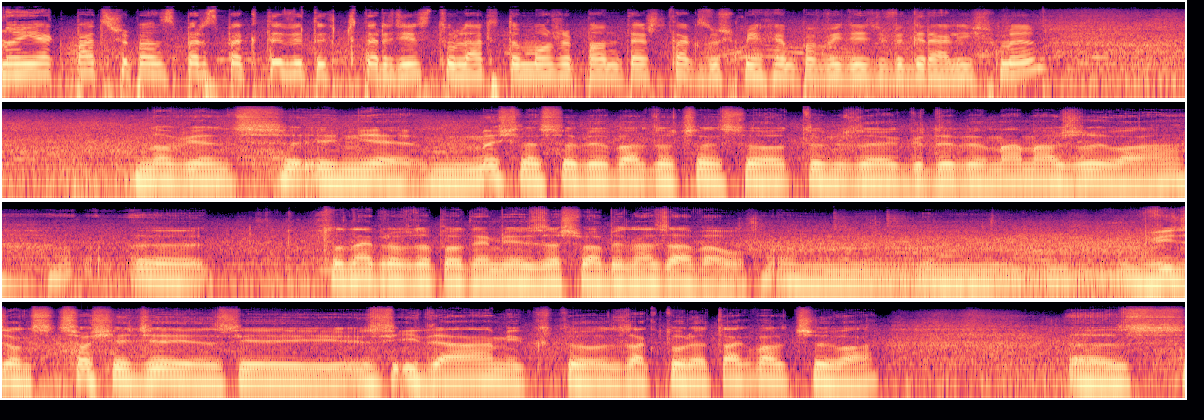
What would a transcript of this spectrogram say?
No i jak patrzy pan z perspektywy tych 40 lat, to może pan też tak z uśmiechem powiedzieć, wygraliśmy? No więc y, nie. Myślę sobie bardzo często o tym, że gdyby mama żyła, y, to najprawdopodobniej zeszłaby na zawał. Mm, Widząc, co się dzieje z jej z ideami, kto- za które tak walczyła, e, z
